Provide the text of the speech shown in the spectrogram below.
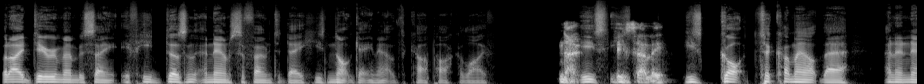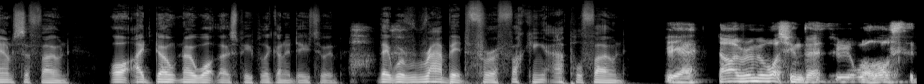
But I do remember saying if he doesn't announce the phone today, he's not getting out of the car park alive. no, He's, he's, exactly. he's got to come out there and announce the phone. Or I don't know what those people are going to do to him. They were rabid for a fucking Apple phone. Yeah. Now I remember watching the well, obviously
